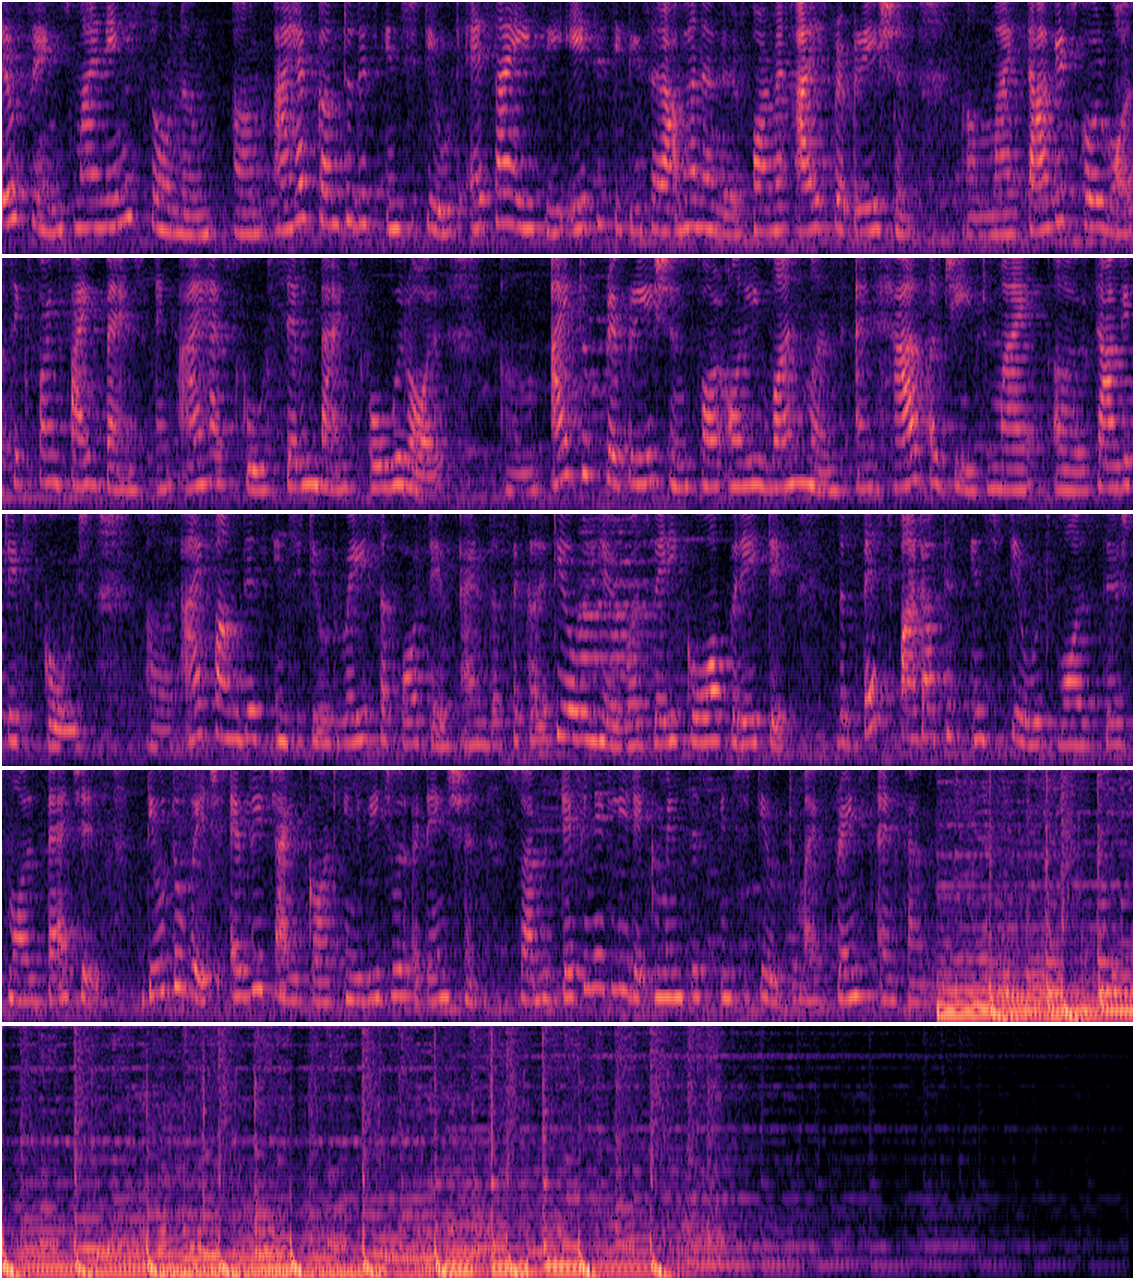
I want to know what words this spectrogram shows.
Hello friends, my name is Sonam. Um, I have come to this institute SIEC ACCT Sarabhanagar for my IELTS preparation. Um, my target score was 6.5 bands and I have scored 7 bands overall. Um, I took preparation for only one month and have achieved my uh, targeted scores. Uh, I found this institute very supportive and the faculty over here was very cooperative. The best part of this institute was their small batches due to which every child got individual attention. So I would definitely recommend this institute to my friends and family.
